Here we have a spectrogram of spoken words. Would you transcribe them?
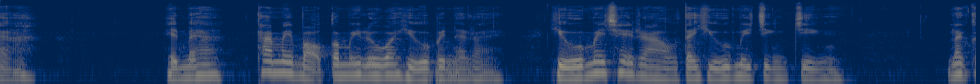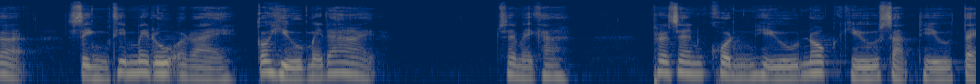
ล่ะคะเห็นไหมคะถ้าไม่บอกก็ไม่รู้ว่าหิวเป็นอะไร หิวไม่ใช่เรา แต่หิวมีจริง ๆ แล้วก็สิ่งที่ไม่รู้อะไร ก็หิวไม่ได้ ใช่ไหมคะเพราะฉะนั้นคนหิวนกหิวสัตว์หิว แต่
